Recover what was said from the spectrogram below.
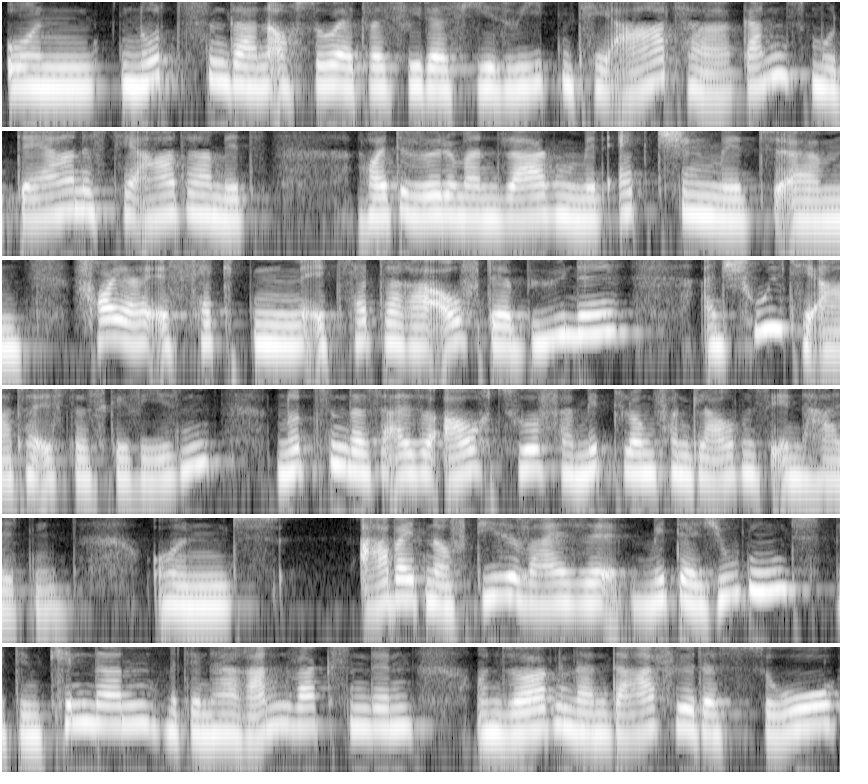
und nutzen dann auch so etwas wie das Jesuitentheater, ganz modernes Theater mit Heute würde man sagen, mit Action, mit ähm, Feuereffekten etc. auf der Bühne. Ein Schultheater ist das gewesen, nutzen das also auch zur Vermittlung von Glaubensinhalten. Und arbeiten auf diese Weise mit der Jugend, mit den Kindern, mit den Heranwachsenden und sorgen dann dafür, dass so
